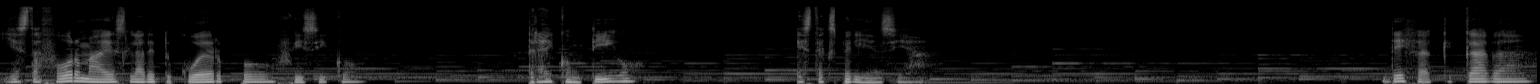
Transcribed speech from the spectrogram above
Y esta forma es la de tu cuerpo físico. Trae contigo esta experiencia. Deja que cada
